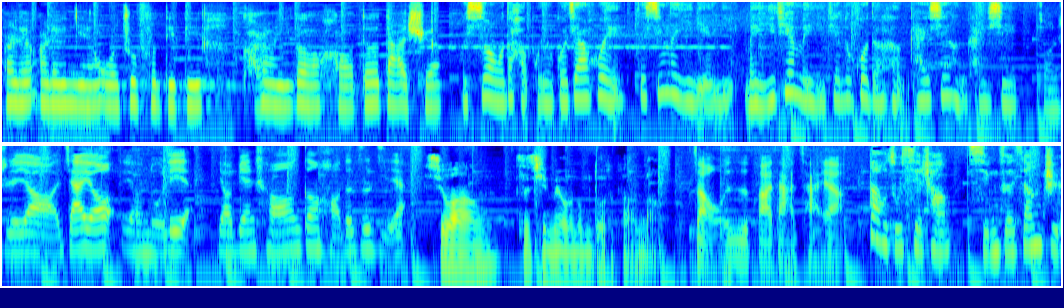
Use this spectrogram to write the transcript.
二零二零年，我祝福弟弟考上一个好的大学。我希望我的好朋友郭佳慧在新的一年里，每一天每一天都过得很开心，很开心。总之要加油，要努力，要变成更好的自己。希望自己没有那么多的烦恼，早日发大财啊！道阻且长，行则将至。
